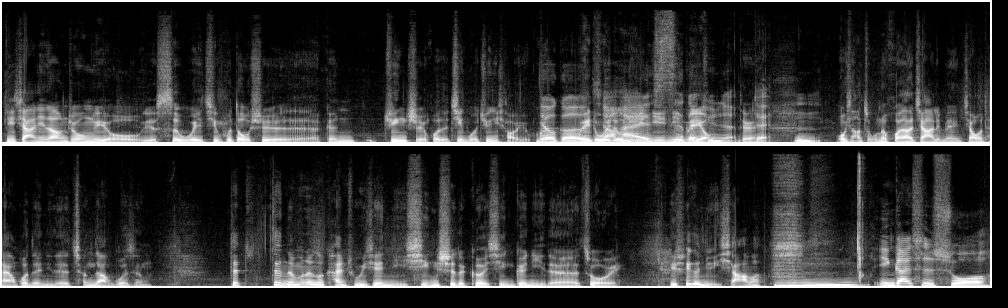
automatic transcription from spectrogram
你家庭当中有有四五位，几乎都是跟军职或者进过军校有关。六个小孩，四个军人。对，嗯。我想总的回到家里面交谈，或者你的成长过程，这这能不能够看出一些你行事的个性跟你的作为？你是一个女侠吗？嗯，应该是说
